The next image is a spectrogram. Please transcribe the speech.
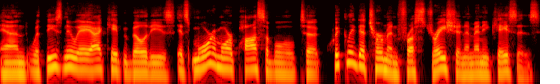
And with these new AI capabilities, it's more and more possible to quickly determine frustration in many cases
